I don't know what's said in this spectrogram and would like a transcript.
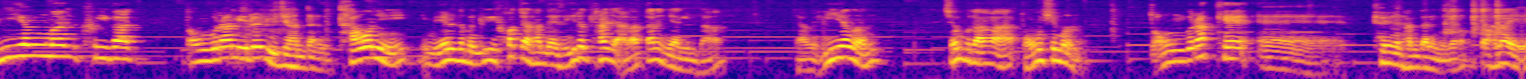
이형만 크기가 동그라미를 유지한다는 거예요. 타원이 예를 들면 이게 호자를 한다 해서 이렇게 하지 않았다는 이야기입니다. 자, 그 이형은 전부 다가 동심은 동그랗게 에, 표현한다는 거죠. 또 하나의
